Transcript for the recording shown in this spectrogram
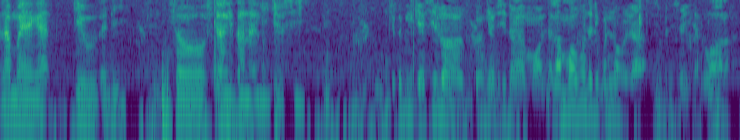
ramai sangat queue tadi. So, sekarang kita nak pergi KFC Kita pergi KFC luar Bukan KFC dalam mall. Dalam mall pun tadi penuh juga. So kita cari kat luar lah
